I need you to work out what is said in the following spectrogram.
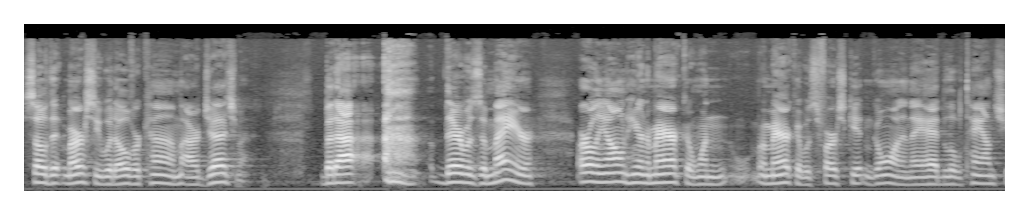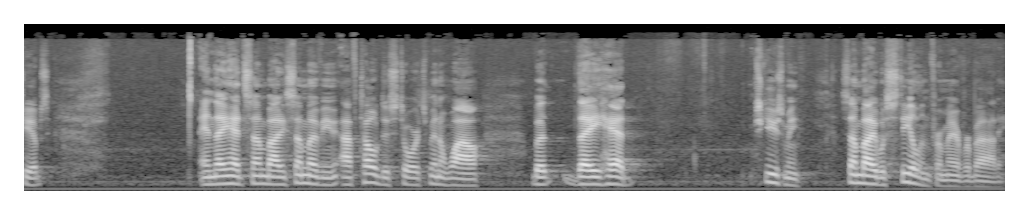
so that mercy would overcome our judgment. But I, there was a mayor early on here in America when America was first getting going and they had little townships. And they had somebody, some of you, I've told this story, it's been a while, but they had, excuse me, somebody was stealing from everybody.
